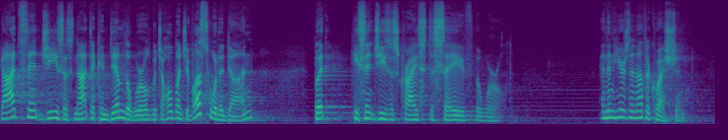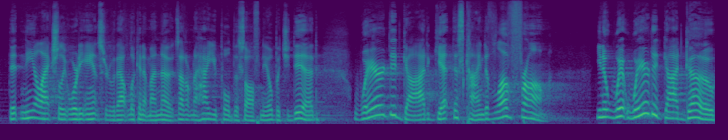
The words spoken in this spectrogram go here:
God sent Jesus not to condemn the world, which a whole bunch of us would have done, but he sent Jesus Christ to save the world. And then here's another question that Neil actually already answered without looking at my notes. I don't know how you pulled this off, Neil, but you did. Where did God get this kind of love from? You know, where, where did God go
